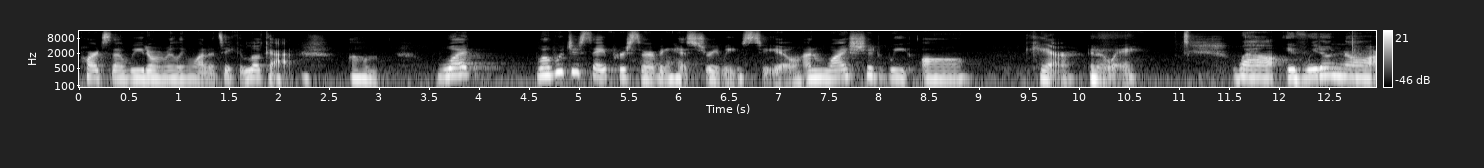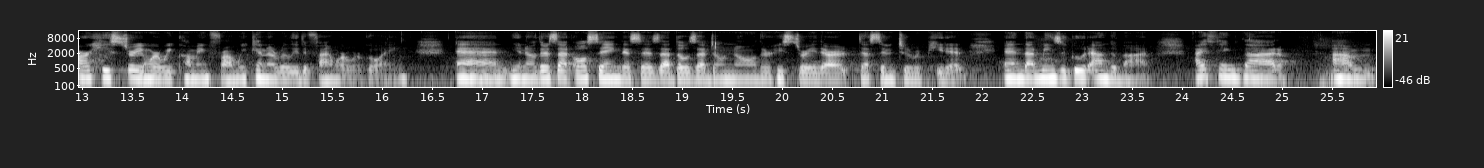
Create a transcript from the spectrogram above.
parts that we don't really want to take a look at. Um, what what would you say preserving history means to you, and why should we all care in a way? Well, if we don't know our history and where we're coming from, we cannot really define where we're going. And, you know, there's that old saying that says that those that don't know their history, they're destined to repeat it. And that means the good and the bad. I think that um,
